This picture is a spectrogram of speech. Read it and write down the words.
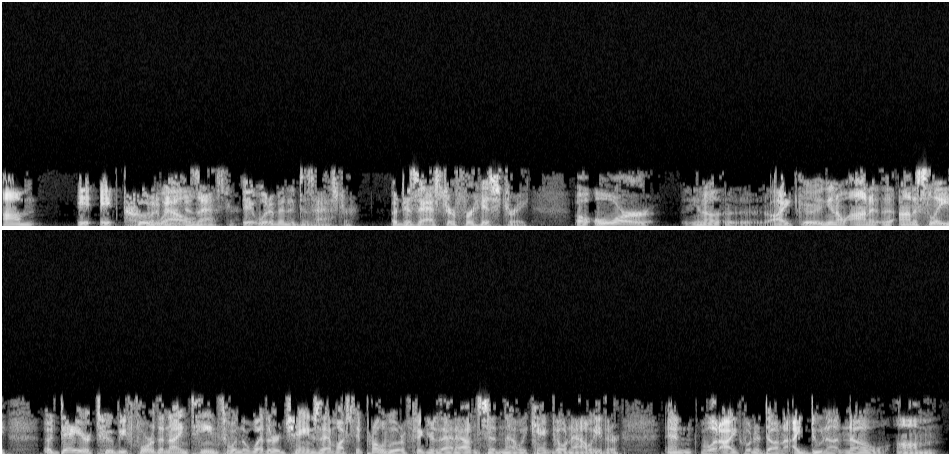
um, it, it could would have well been a disaster. It would have been a disaster, a disaster for history, uh, or you know, like uh, you know, on, honestly, a day or two before the 19th, when the weather had changed that much, they probably would have figured that out and said, "No, we can't go now either." And what Ike would have done, I do not know. Um,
